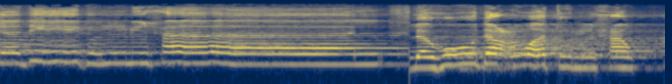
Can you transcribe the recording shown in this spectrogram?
شديد المحال. له دعوة الحق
